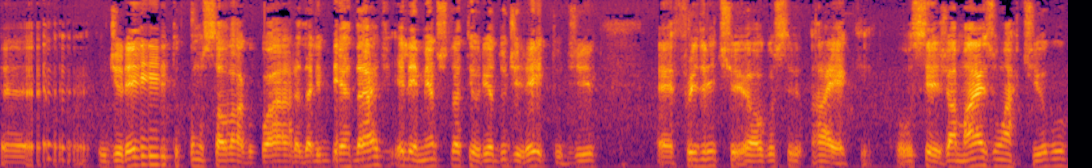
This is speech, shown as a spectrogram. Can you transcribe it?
é, O Direito como Salvaguarda da Liberdade, Elementos da Teoria do Direito, de é, Friedrich August Hayek. Ou seja, mais um artigo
